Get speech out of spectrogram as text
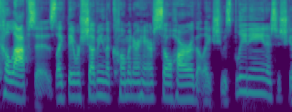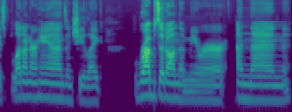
collapses. Like they were shoving the comb in her hair so hard that like she was bleeding and so she gets blood on her hands and she like rubs it on the mirror and then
